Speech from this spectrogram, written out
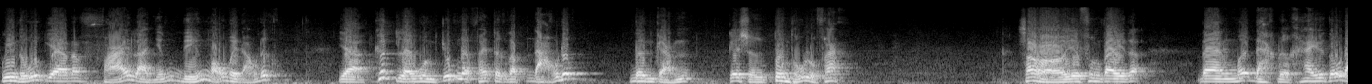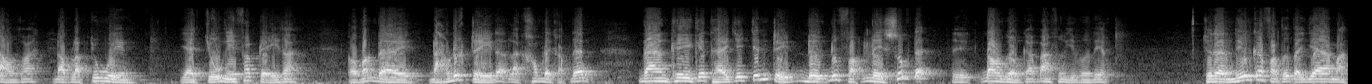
nguyên thủ quốc gia đó phải là những điển mẫu về đạo đức và khích lệ quần chúng đó phải thực tập đạo đức bên cạnh cái sự tuân thủ luật pháp. Xã hội phương tây đó đang mới đạt được hai yếu tố đầu thôi, độc lập chủ quyền và chủ nghĩa pháp trị thôi. Còn vấn đề đạo đức trị đó là không đề cập đến. Đang khi cái thể chế chính trị được đức phật đề xuất đó, thì bao gồm cả ba phương diện vừa nêu. Cho nên nếu các phật tử tại gia mà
